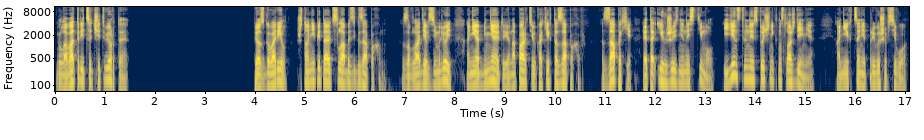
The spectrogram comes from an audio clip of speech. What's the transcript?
Глава 34. Пес говорил, что они питают слабость к запахам. Завладев землей, они обменяют ее на партию каких-то запахов. Запахи – это их жизненный стимул, единственный источник наслаждения. Они их ценят превыше всего.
